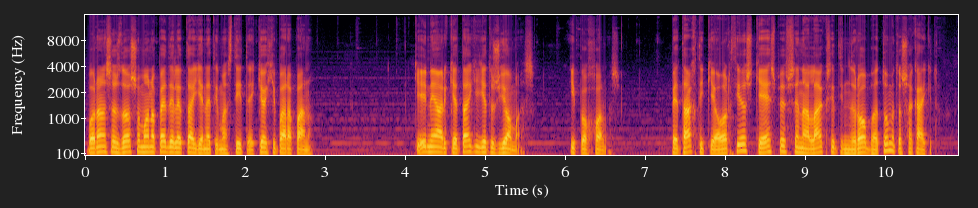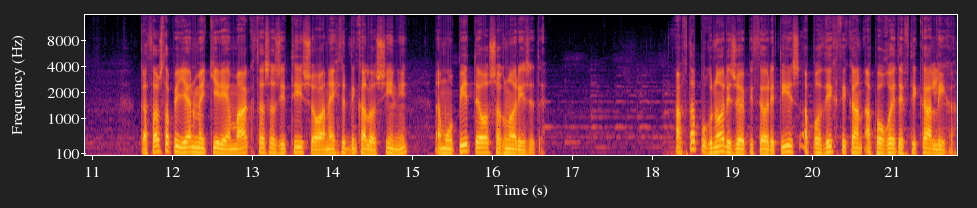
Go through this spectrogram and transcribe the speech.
Μπορώ να σας δώσω μόνο πέντε λεπτά για να ετοιμαστείτε και όχι παραπάνω. Και είναι αρκετά και για τους δυο μας, είπε ο Χόλμ. Πετάχτηκε όρθιος και έσπευσε να αλλάξει την ρόμπα του με το σακάκι του. Καθώς θα πηγαίνουμε, κύριε Μακ, θα σας ζητήσω, αν έχετε την καλοσύνη, να μου πείτε όσα γνωρίζετε. Αυτά που γνώριζε ο επιθεωρητής αποδείχθηκαν απογοητευτικά λίγα.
